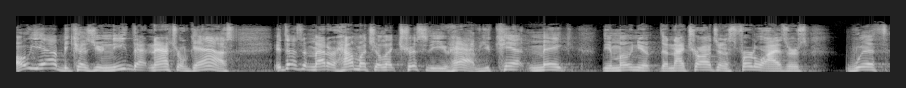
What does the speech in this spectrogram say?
Oh, yeah, because you need that natural gas. It doesn't matter how much electricity you have. You can't make the ammonia, the nitrogenous fertilizers with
